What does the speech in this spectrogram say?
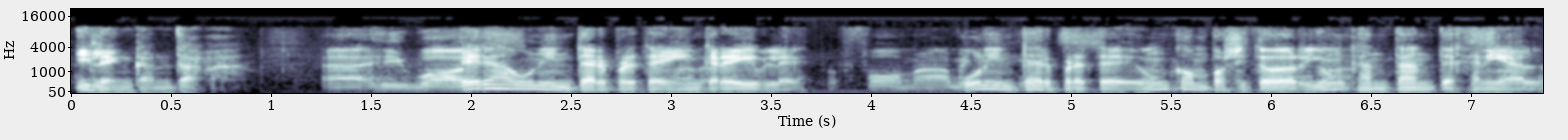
y le encantaba. Era un intérprete increíble. Un intérprete, un compositor y un cantante genial.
